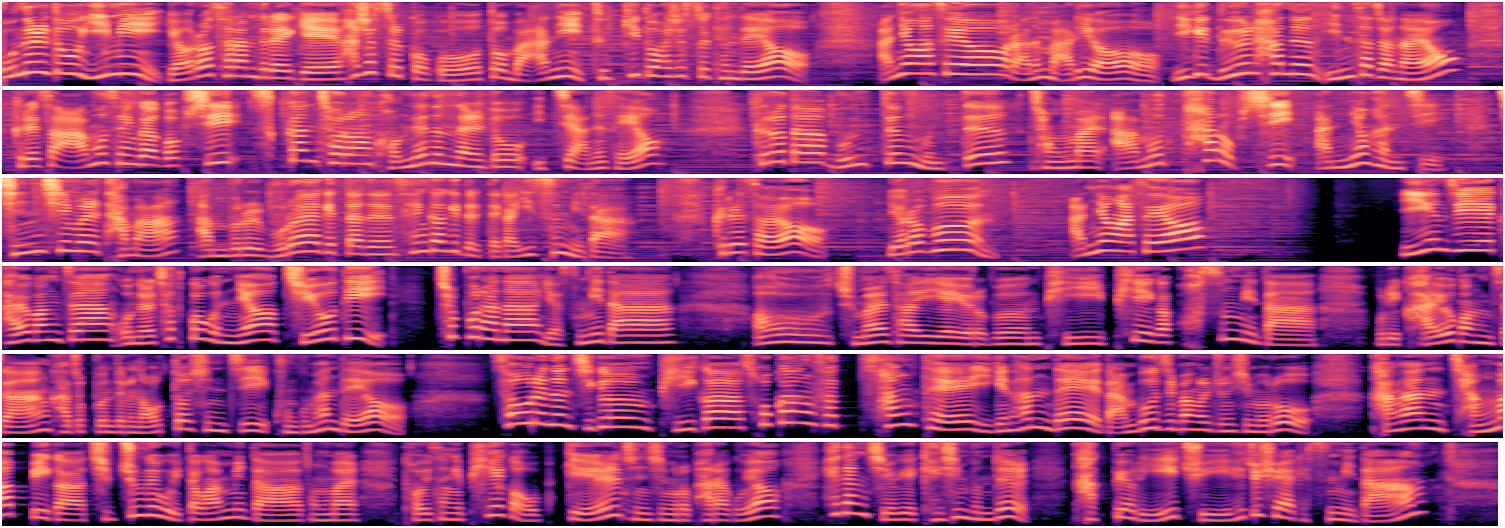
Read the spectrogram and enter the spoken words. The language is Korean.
오늘도 이미 여러 사람들에게 하셨을 거고 또 많이 듣기도 하셨을 텐데요. 안녕하세요 라는 말이요. 이게 늘 하는 인사잖아요. 그래서 아무 생각 없이 습관처럼 건네는 날도 있지 않으세요? 그러다 문득 문득 정말 아무 탈 없이 안녕한지 진심을 담아 안부를 물어야겠다는 생각이 들 때가 있습니다. 그래서요, 여러분, 안녕하세요? 이은지의 가요광장 오늘 첫 곡은요, GOD 촛불 하나였습니다. 아우, 주말 사이에 여러분, 비 피해가 컸습니다. 우리 가요광장 가족분들은 어떠신지 궁금한데요. 서울에는 지금 비가 소강 상태이긴 한데 남부지방을 중심으로 강한 장맛비가 집중되고 있다고 합니다. 정말 더 이상의 피해가 없길 진심으로 바라고요. 해당 지역에 계신 분들 각별히 주의해 주셔야겠습니다.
